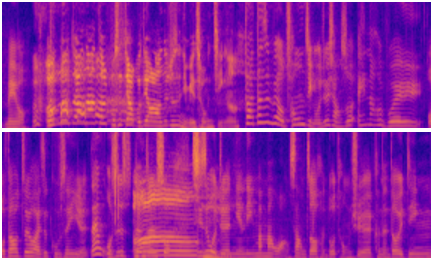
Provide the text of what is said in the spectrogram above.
没有哦，那这样那这不是嫁不掉了，那就是你没憧憬啊。对，但是没有憧憬，我就想说，哎，那会不会我到最后还是孤身一人？但我是认真说，其实我觉得年龄慢慢往上之后，很多同学可能都已经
